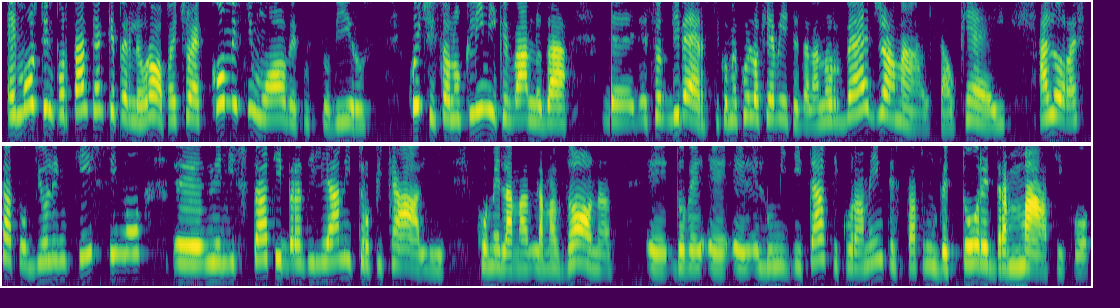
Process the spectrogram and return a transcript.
è molto importante anche per l'Europa, e cioè come si muove questo virus. Qui ci sono climi che vanno da, sono diversi, come quello che avete dalla Norvegia a Malta, ok? Allora è stato violentissimo eh, negli stati brasiliani tropicali, come l'Ama- l'Amazonas, eh, dove eh, l'umidità sicuramente è stato un vettore drammatico.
